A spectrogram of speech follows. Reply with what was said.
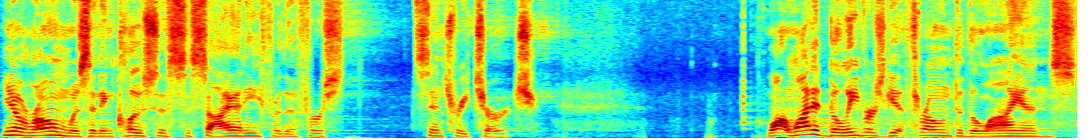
You know, Rome was an inclusive society for the first century church. Why, why did believers get thrown to the lions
